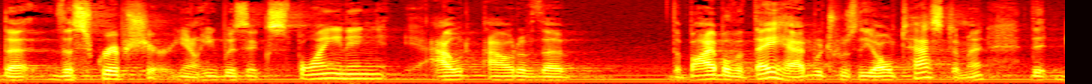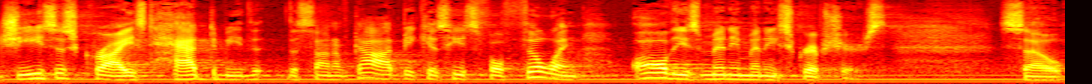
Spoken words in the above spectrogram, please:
the, the scripture. You know, he was explaining out, out of the the Bible that they had, which was the Old Testament, that Jesus Christ had to be the, the, Son of God because he's fulfilling all these many, many scriptures. So,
